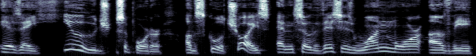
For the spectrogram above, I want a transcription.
is a huge supporter of school choice. And so this is one more of the,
